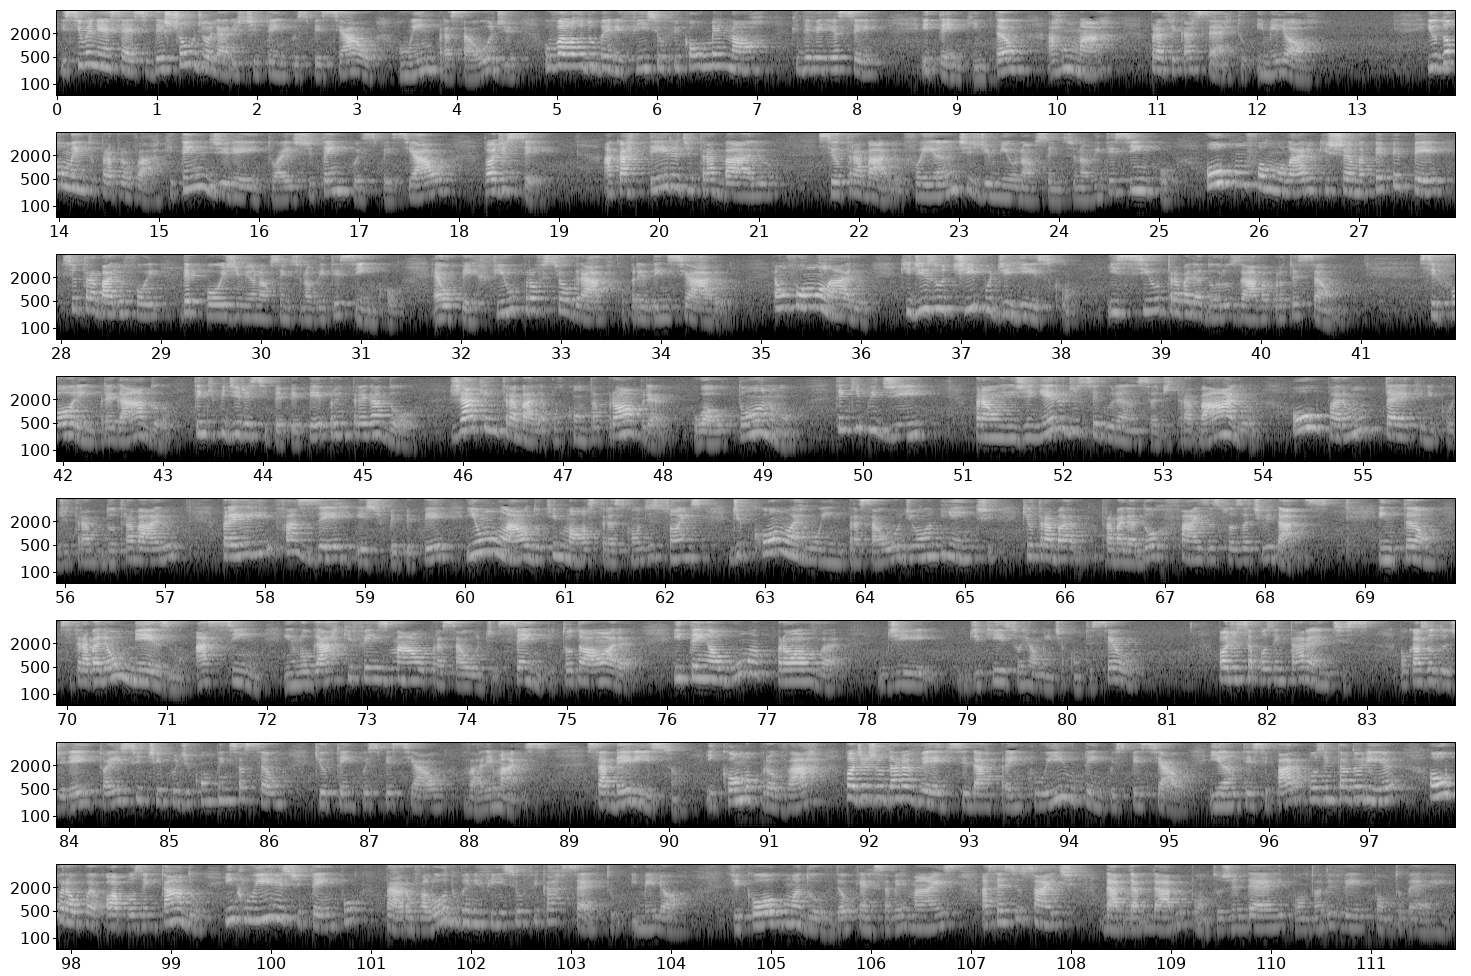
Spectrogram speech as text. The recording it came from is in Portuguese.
E se o INSS deixou de olhar este tempo especial ruim para a saúde, o valor do benefício ficou menor que deveria ser e tem que então arrumar para ficar certo e melhor. E o documento para provar que tem direito a este tempo especial pode ser a carteira de trabalho, se o trabalho foi antes de 1995, ou com um formulário que chama PPP, se o trabalho foi depois de 1995. É o perfil profissiográfico previdenciário. É um formulário que diz o tipo de risco e se o trabalhador usava proteção. Se for empregado, tem que pedir esse PPP para o empregador. Já quem trabalha por conta própria, o autônomo, tem que pedir para um engenheiro de segurança de trabalho ou para um técnico tra do trabalho para ele fazer este PPP e um laudo que mostra as condições de como é ruim para a saúde o ambiente que o traba trabalhador faz as suas atividades. Então, se trabalhou mesmo assim, em lugar que fez mal para a saúde, sempre, toda hora, e tem alguma prova de, de que isso realmente aconteceu, pode se aposentar antes, por causa do direito a esse tipo de compensação que o tempo especial vale mais. Saber isso e como provar pode ajudar a ver se dá para incluir o tempo especial e antecipar a aposentadoria ou para o aposentado incluir este tempo para o valor do benefício ficar certo e melhor. Ficou alguma dúvida ou quer saber mais? Acesse o site www.gdr.adv.br.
